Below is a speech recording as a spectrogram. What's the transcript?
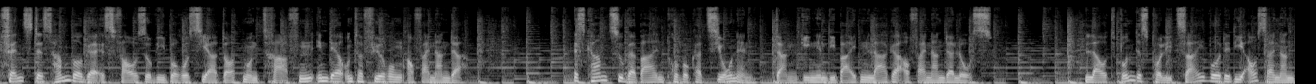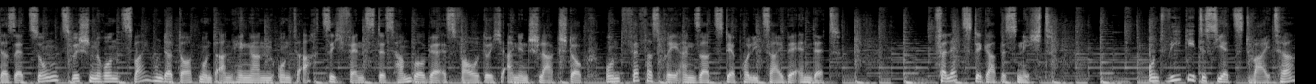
Fans des Hamburger SV sowie Borussia Dortmund trafen in der Unterführung aufeinander. Es kam zu verbalen Provokationen, dann gingen die beiden Lager aufeinander los. Laut Bundespolizei wurde die Auseinandersetzung zwischen rund 200 Dortmund-Anhängern und 80 Fans des Hamburger SV durch einen Schlagstock und Pfefferspray-Einsatz der Polizei beendet. Verletzte gab es nicht. Und wie geht es jetzt weiter?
